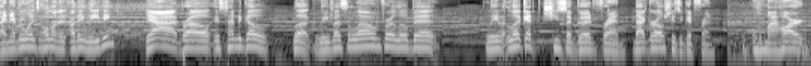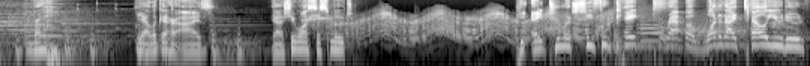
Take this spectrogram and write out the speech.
And everyone's, hold on, are they leaving? Yeah, bro, it's time to go. Look, leave us alone for a little bit. Leave it. Look at, she's a good friend. That girl, she's a good friend. Oh, my heart, bro. Yeah, look at her eyes. Yeah, she wants to smooch. He ate too much seafood cake. Parappa, what did I tell you, dude?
